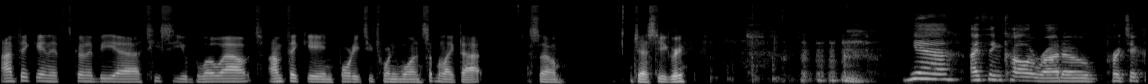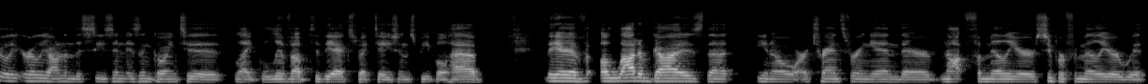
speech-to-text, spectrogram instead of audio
I'm thinking it's going to be a TCU blowout. I'm thinking 42 21, something like that. So, Jess, do you agree? Yeah, I think Colorado, particularly early on in the season, isn't going to like live up to the expectations people have. They have a lot of guys that, you know, are transferring in. They're not familiar, super familiar with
